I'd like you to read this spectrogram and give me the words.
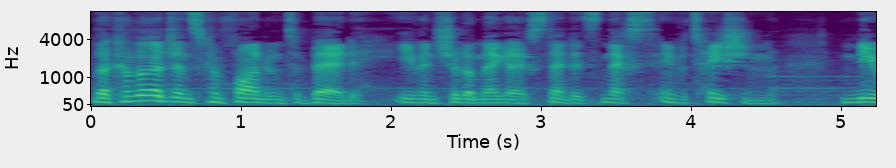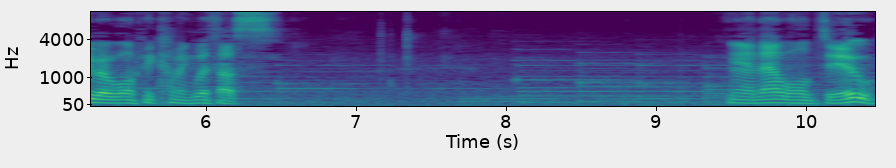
The Convergence confined him to bed. Even should Omega extend its next invitation, Nero won't be coming with us. Yeah, that won't do.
